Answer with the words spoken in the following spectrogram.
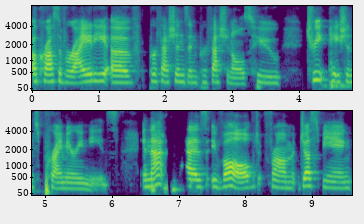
across a variety of professions and professionals who treat patients' primary needs. And that has evolved from just being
